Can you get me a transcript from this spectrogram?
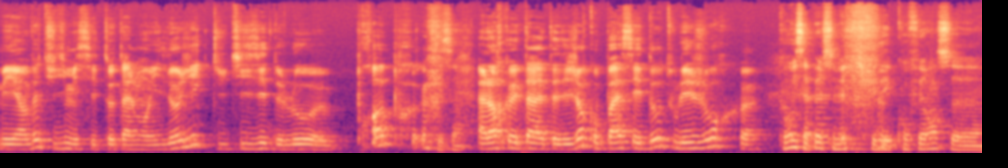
Mais en fait, tu dis, mais c'est totalement illogique d'utiliser de l'eau euh, propre ça. alors que t'as as des gens qui ont pas assez d'eau tous les jours, quoi. Comment il s'appelle ce mec qui fait des conférences euh,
